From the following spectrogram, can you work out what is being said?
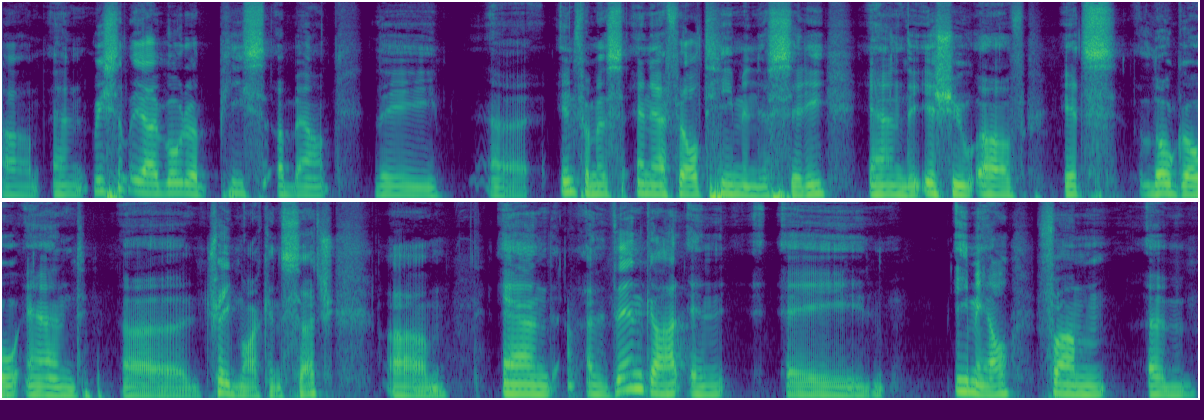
Um, and recently, I wrote a piece about the uh, infamous NFL team in this city and the issue of its logo and uh, trademark and such. Um, and I then got an a email from um,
